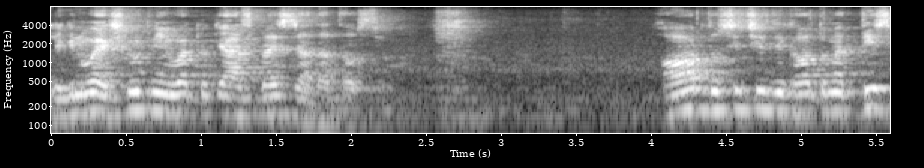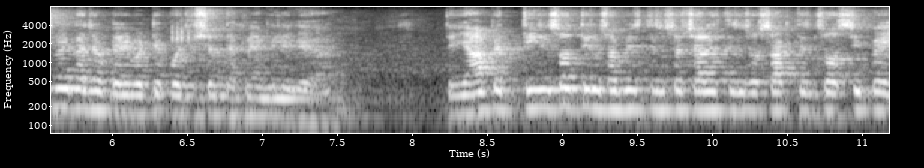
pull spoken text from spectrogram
लेकिन वो एक्सिक्यूट नहीं हुआ क्योंकि आज प्राइस ज़्यादा था उससे। और दूसरी चीज़ दिखाओ तो मैं 30 में का जब डेरिवेटिव पोजीशन देखने के लिए गया तो यहाँ पे 300, 320, 340, 360, 380 पे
